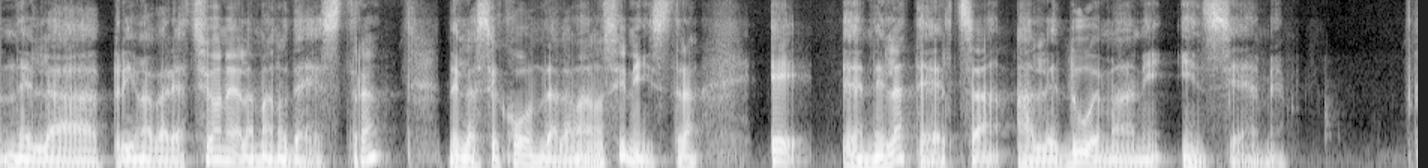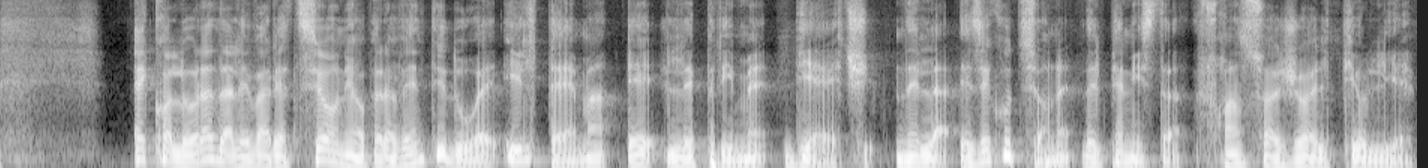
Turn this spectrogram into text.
nella prima variazione alla mano destra, nella seconda alla mano sinistra e eh, nella terza alle due mani insieme. Ecco allora dalle variazioni opera 22 il tema e le prime 10 nella esecuzione del pianista François-Joël Thiollier.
